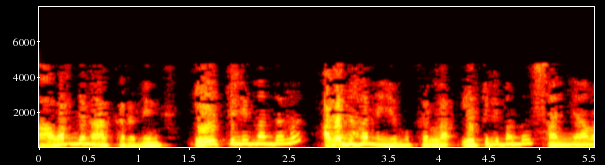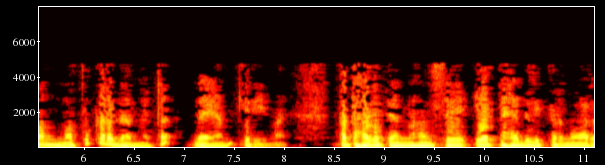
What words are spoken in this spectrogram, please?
ආවර්ජනා කරමින් ඒ පිළිබඳව අවධානය යොමු කරලා ඒ පිළිබඳව සංඥාවන් මතු කරගන්නට වෑයම් කිරීමයි. තථාගතයන් වහන්සේ එය පැහැදිලි කරන අර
